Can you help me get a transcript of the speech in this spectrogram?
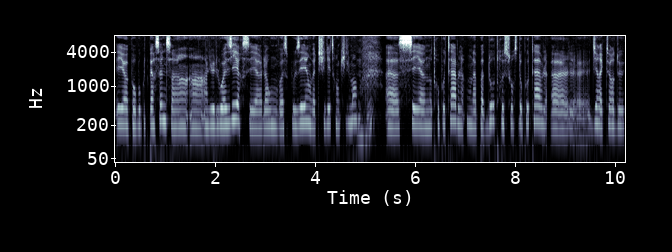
Et euh, pour beaucoup de personnes, c'est un, lieu de loisir, c'est euh, là où on va se poser, on va chiller tranquillement. Mhm. c'est notre eau potable, on n'a pas d'autres sources d'eau potable. le directeur de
